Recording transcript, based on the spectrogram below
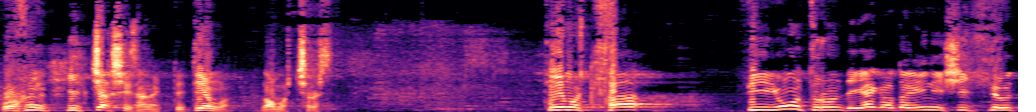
бурхан хэлж байгаа шиг санагдтыг тийм ном учраас. Тийм учраас би юу төрөнд яг одоо энэ ишлэлүүд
